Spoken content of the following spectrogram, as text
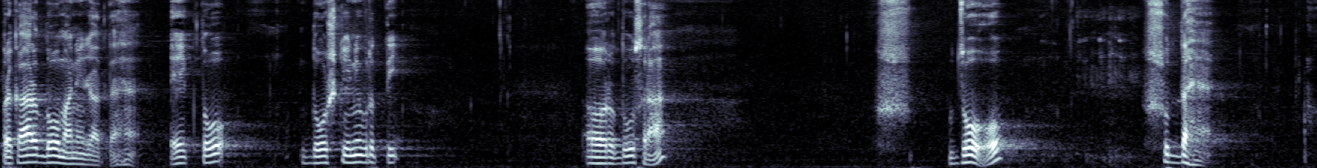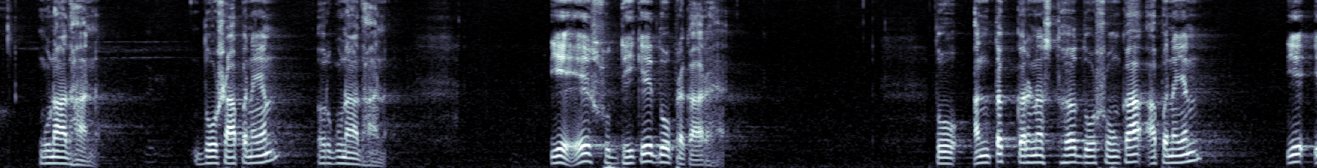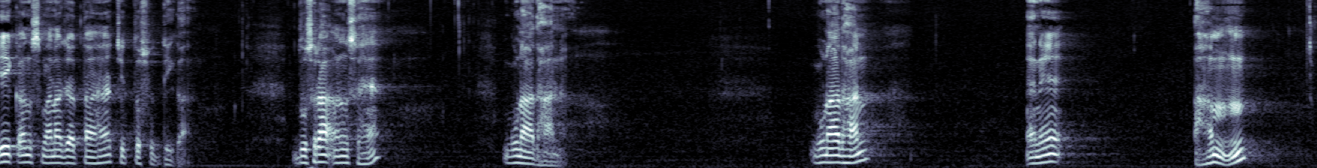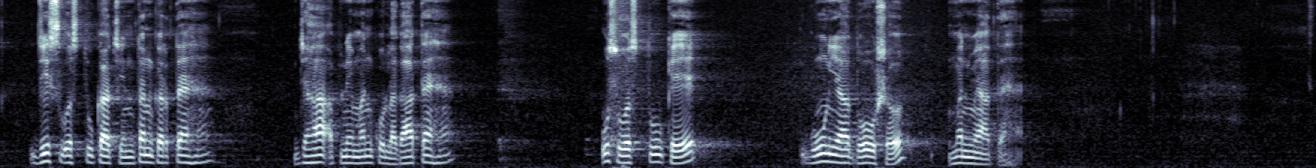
प्रकार दो माने जाते हैं। एक तो दोष की निवृत्ति और दूसरा जो शुद्ध है। गुणाधान। दोषापनयन और गुणाधान। ये शुद्धि के दो प्रकार हैं। तो अंतकरणस्थ दोषों का अपनयन, ये एक अंश माना जाता है चित्त शुद्धि का। दूसरा अंश है गुणाधान। गुणाधान यानी हम जिस वस्तु का चिंतन करते हैं, जहाँ अपने मन को लगाते हैं, उस वस्तु के गुण या दोष मन में आते हैं।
